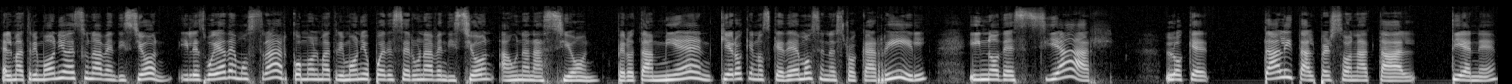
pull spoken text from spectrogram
el matrimonio es una bendición y les voy a demostrar cómo el matrimonio puede ser una bendición a una nación, pero también quiero que nos quedemos en nuestro carril y no desear lo que tal y tal persona tal tiene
